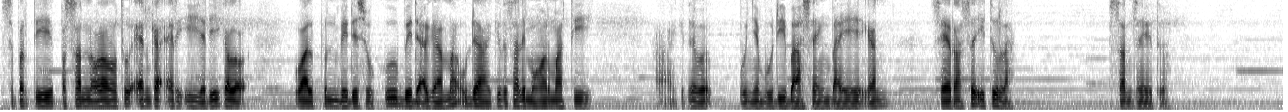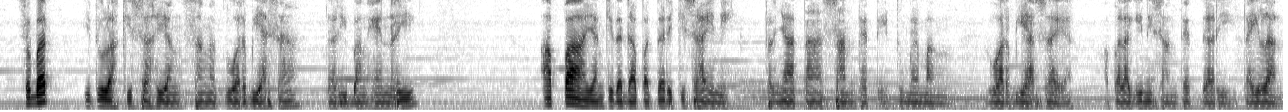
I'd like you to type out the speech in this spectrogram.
seperti pesan orang itu NKRI jadi kalau walaupun beda suku beda agama udah kita saling menghormati. Nah, kita punya budi bahasa yang baik kan. Saya rasa itulah pesan saya itu. Sobat itulah kisah yang sangat luar biasa dari Bang Henry apa yang kita dapat dari kisah ini ternyata santet itu memang luar biasa ya. Apalagi ini santet dari Thailand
